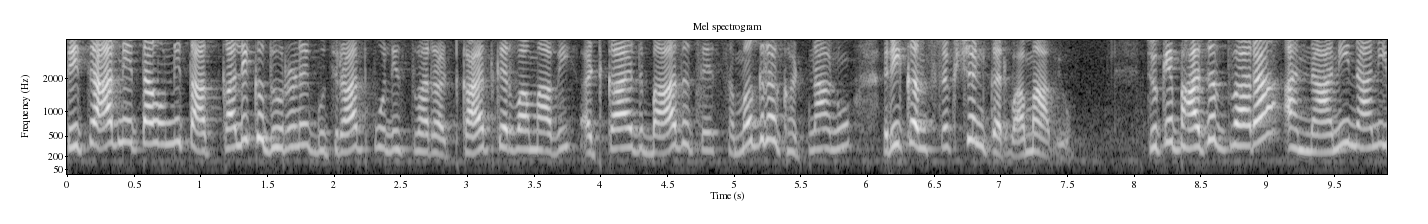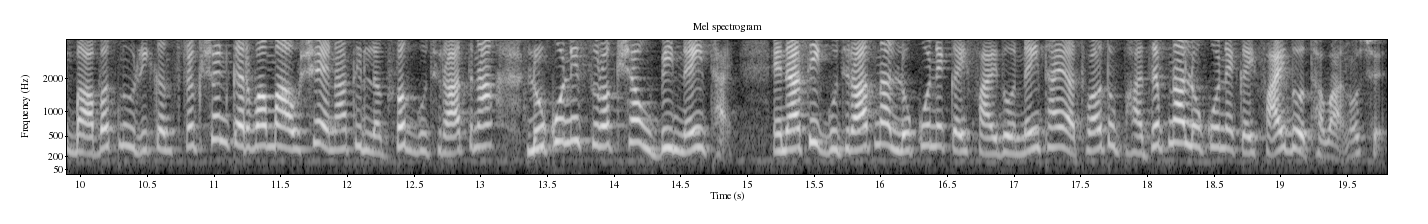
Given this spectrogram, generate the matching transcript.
તે ચાર નેતાઓની તાત્કાલિક ધોરણે ગુજરાત પોલીસ દ્વારા અટકાયત કરવામાં આવી. અટકાયત બાદ તે સમગ્ર ઘટનાનું રિકન્સ્ટ્રક્શન કરવામાં આવ્યું. જોકે ભાજપ દ્વારા આ નાની નાની બાબતનું રિકન્સ્ટ્રક્શન કરવામાં આવશે, એનાથી લગભગ ગુજરાતના લોકોની સુરક્ષા ઊભી નહીં થાય. એનાથી ગુજરાતના લોકોને કંઈ ફાયદો નહીં થાય અથવા તો ભાજપના લોકોને કંઈ ફાયદો થવાનો છે.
